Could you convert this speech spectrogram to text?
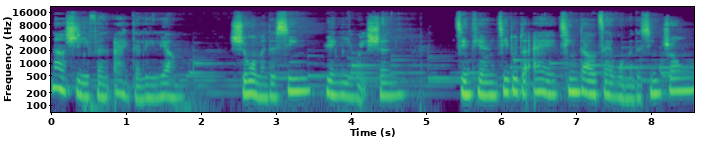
那是一份爱的力量，使我们的心愿意委身。今天，基督的爱倾倒在我们的心中，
